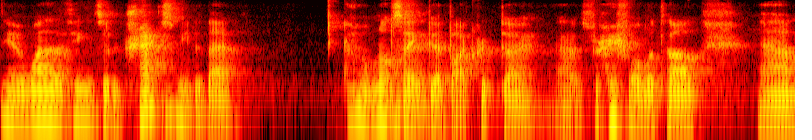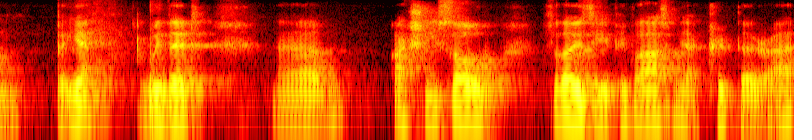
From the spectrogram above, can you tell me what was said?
you know, one of the things that attracts me to that. I'm not saying go buy crypto; uh, it's very volatile. Um, but yeah, with it, um, I actually sold. For those of you people ask me about crypto, right?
